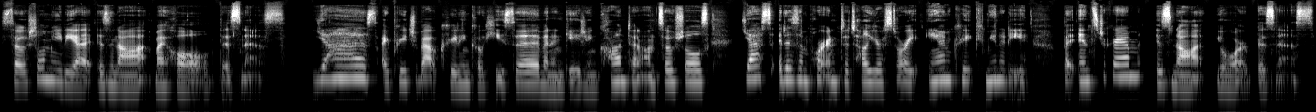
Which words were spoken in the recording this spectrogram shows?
Social media is not my whole business. Yes, I preach about creating cohesive and engaging content on socials. Yes, it is important to tell your story and create community, but Instagram is not your business.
